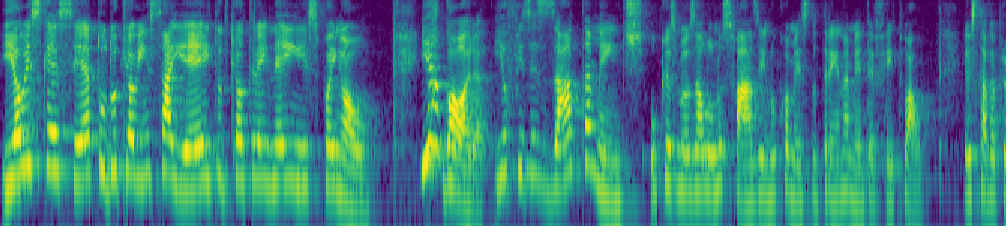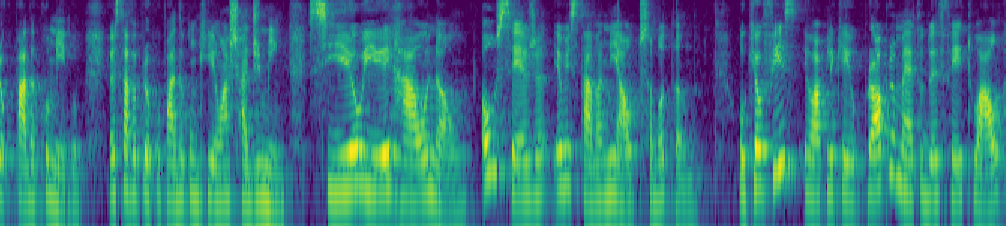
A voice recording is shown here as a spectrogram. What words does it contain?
e eu esquecer tudo que eu ensaiei, tudo que eu treinei em espanhol, e agora? E eu fiz exatamente o que os meus alunos fazem no começo do treinamento efeitual. Eu estava preocupada comigo, eu estava preocupada com o que iam achar de mim, se eu ia errar ou não. Ou seja, eu estava me auto-sabotando. O que eu fiz? Eu apliquei o próprio método efeitual,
